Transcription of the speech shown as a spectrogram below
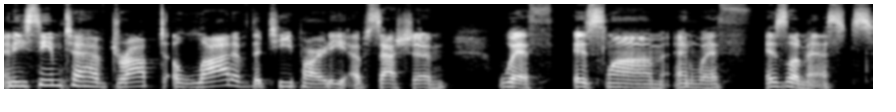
and he seemed to have dropped a lot of the Tea Party obsession with Islam and with Islamists.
